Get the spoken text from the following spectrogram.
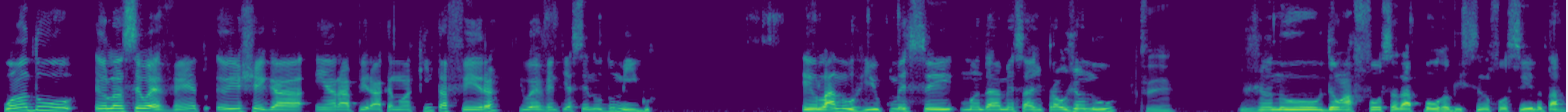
Quando eu lancei o evento, eu ia chegar em Arapiraca numa quinta-feira e o evento ia ser no domingo. Eu lá no Rio comecei a mandar mensagem para o Janu. Sim. Janu deu uma força da porra, bicho. Se não fosse ele, eu tava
